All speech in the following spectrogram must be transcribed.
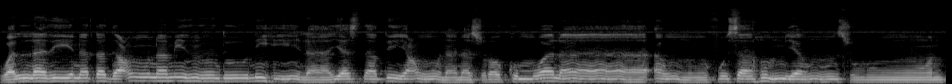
والذين تدعون من دونه لا يستطيعون نصركم ولا أنفسهم ينصرون.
